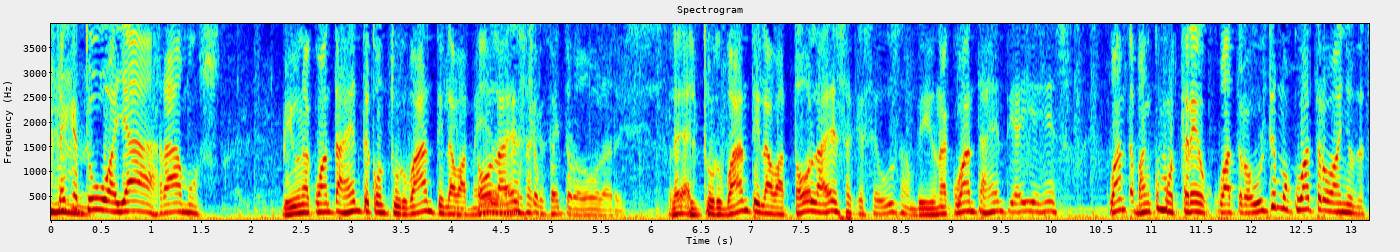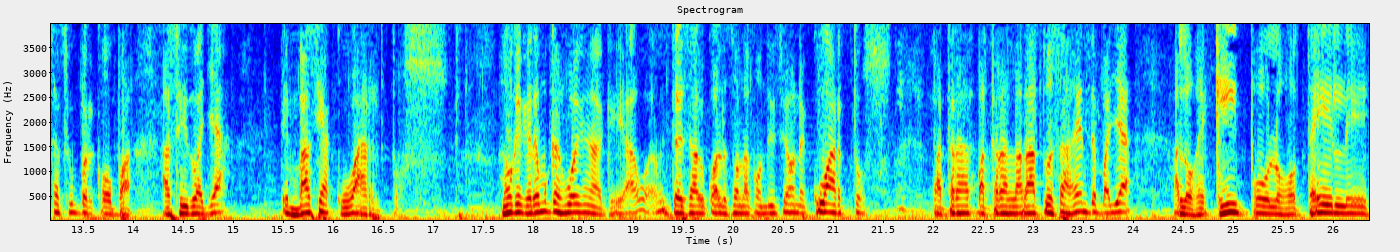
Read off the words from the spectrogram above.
Usted que estuvo allá, Ramos, vi una cuanta gente con turbante y la batola esa. Que petrodólares. se- el turbante y la batola esa que se usan. Vi una cuanta gente ahí en eso. ¿Cuántas? Van como tres o cuatro. Últimos cuatro años de esa Supercopa ha sido allá. En base a cuartos. No, que queremos que jueguen aquí. Ah, bueno, usted sabe cuáles son las condiciones. Cuartos. Para, para trasladar a toda esa gente para allá. A los equipos, los hoteles.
